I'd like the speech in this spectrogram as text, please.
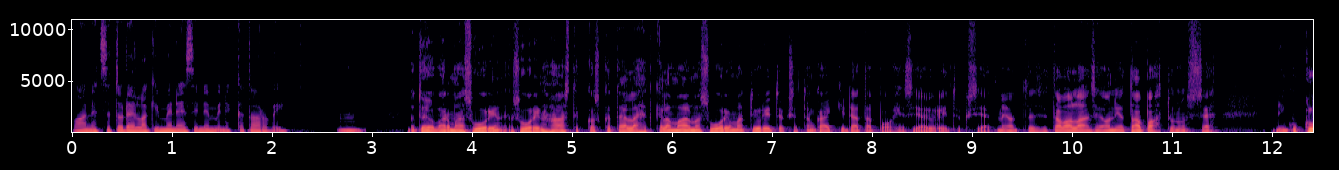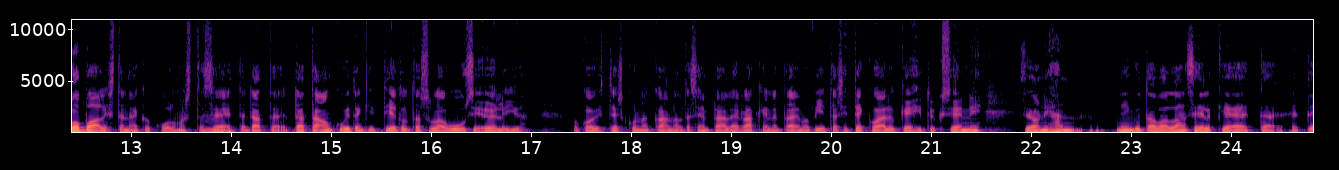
vaan että se todellakin menee sinne, minne tarvii. Mm. No toi on varmaan suurin, suurin haaste, koska tällä hetkellä maailman suurimmat yritykset on kaikki datapohjaisia yrityksiä. Et me on, se, tavallaan se on jo tapahtunut se niin kuin globaalista näkökulmasta mm. se, että data, data on kuitenkin tietyllä tasolla uusi öljy koko yhteiskunnan kannalta, sen päälle rakennetaan, ja mä viittasin tekoälykehitykseen, niin se on ihan niin kuin tavallaan selkeää, että, että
